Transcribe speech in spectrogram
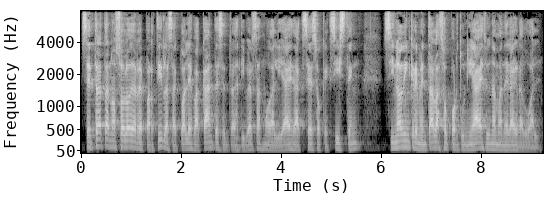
Se trata no solo de repartir las actuales vacantes entre las diversas modalidades de acceso que existen, sino de incrementar las oportunidades de una manera gradual.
